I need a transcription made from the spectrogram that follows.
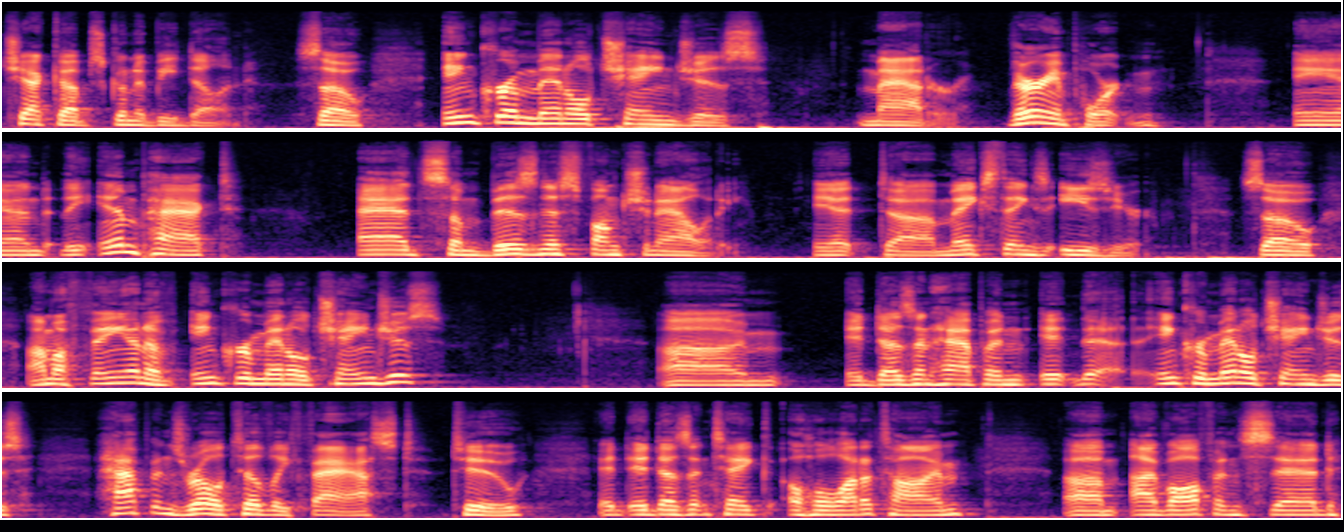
checkup's going to be done. So incremental changes matter, very important, and the impact adds some business functionality. It uh, makes things easier. So I'm a fan of incremental changes. Um, it doesn't happen. It incremental changes happens relatively fast too. It, it doesn't take a whole lot of time. Um, I've often said,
